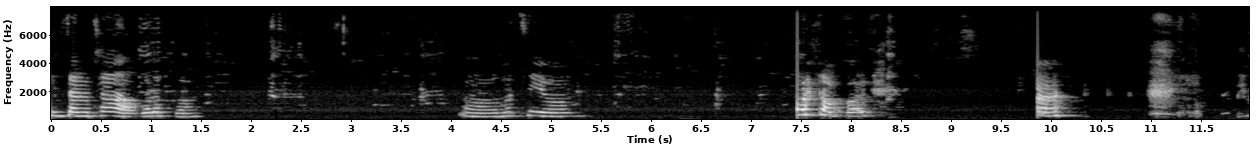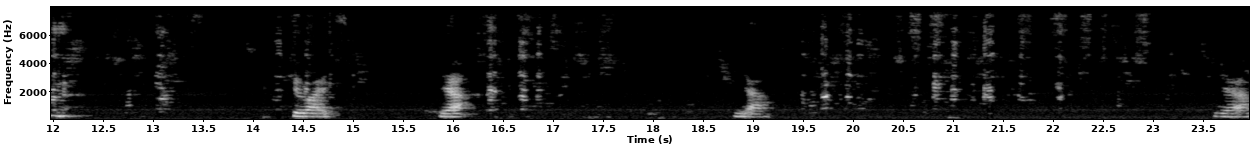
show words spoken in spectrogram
in San Hotel, what the fuck? Oh, Matteo. What the fuck? Uh. he writes. Yeah. Yeah. Yeah.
